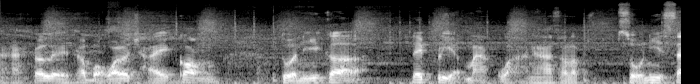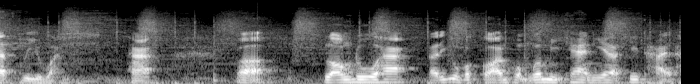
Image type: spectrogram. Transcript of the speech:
นะฮะ ก็เลยถ้าบอกว่าเราใช้กล้องตัวนี้ก็ได้เปรียบมากกว่านะฮะสำหรับ Sony ZV-1 ฮะ ก็ลองดูฮะแต่ที่อุปกรณ์ผมก็มีแค่นี้แหละที่ถ่ายท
